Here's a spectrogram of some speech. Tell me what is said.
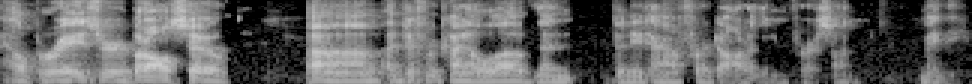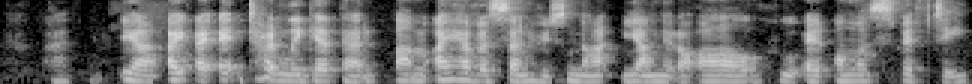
help raise her, but also um, a different kind of love than than he'd have for a daughter than for a son, maybe. Uh, yeah, I, I, I, totally get that. Um, I have a son who's not young at all, who at almost fifty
